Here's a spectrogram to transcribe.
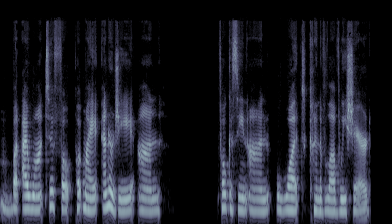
but I want to fo- put my energy on focusing on what kind of love we shared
